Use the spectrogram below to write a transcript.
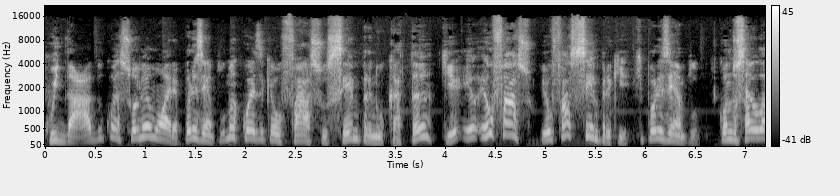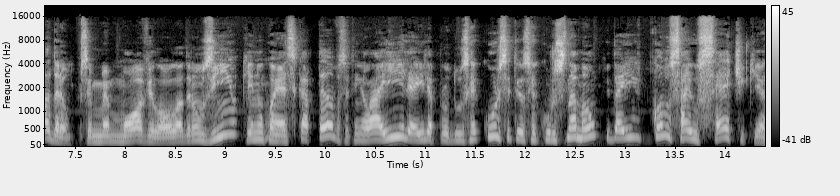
Cuidado com a sua memória. Por exemplo, uma coisa que eu faço sempre no Catan, que eu, eu faço, eu faço sempre aqui. Que, por exemplo, quando sai o ladrão, você move lá o ladrãozinho. Quem não conhece Catan, você tem lá a ilha, a ilha produz recursos, você tem os recursos na mão, e daí quando sai o 7, que é,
